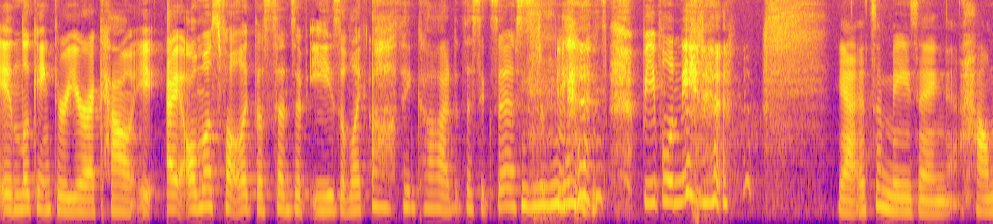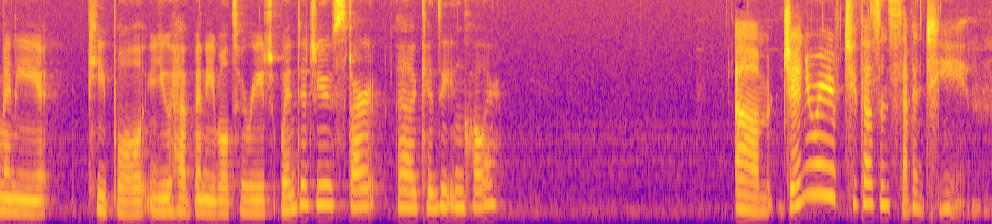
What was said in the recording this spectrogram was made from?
in looking through your account, it, I almost felt like the sense of ease of like, oh, thank God this exists because people need it. Yeah, it's amazing how many people you have been able to reach. When did you start uh, Kids Eat in Color? Um, January of 2017.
